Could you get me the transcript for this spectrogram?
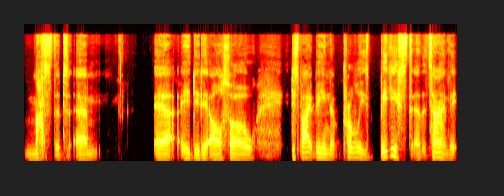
mastered. Um, uh, he did it also, despite being probably his biggest at the time. It,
